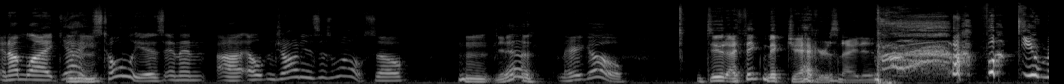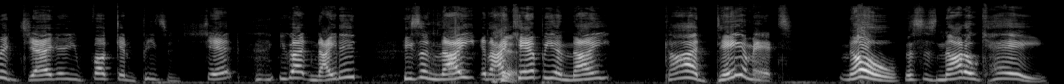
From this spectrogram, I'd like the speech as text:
And I'm like, yeah, Mm-hmm. he's totally is. And then uh, Elton John is as well. So mm, yeah, there you go. dude, I think Mick Jagger's knighted. Fuck you, Mick Jagger, you fucking piece of shit. You got knighted? He's a knight and I can't be a knight? God damn it. No, this is not okay.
